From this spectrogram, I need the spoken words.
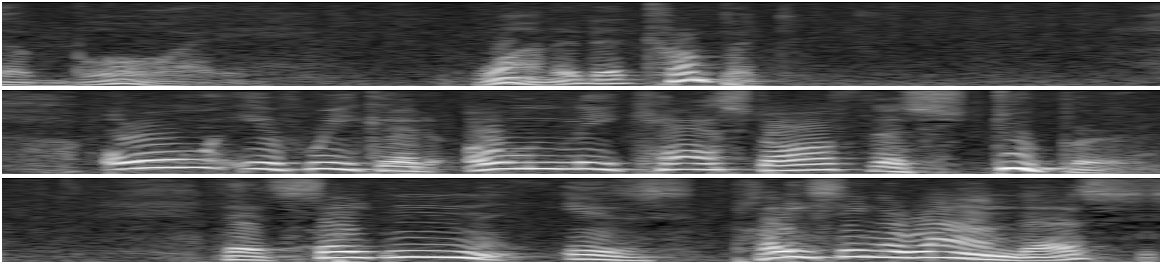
The boy wanted a trumpet. Oh, if we could only cast off the stupor that Satan is placing around us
